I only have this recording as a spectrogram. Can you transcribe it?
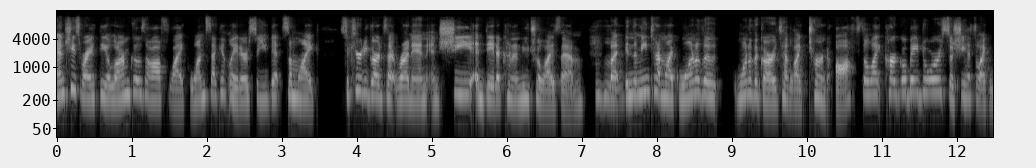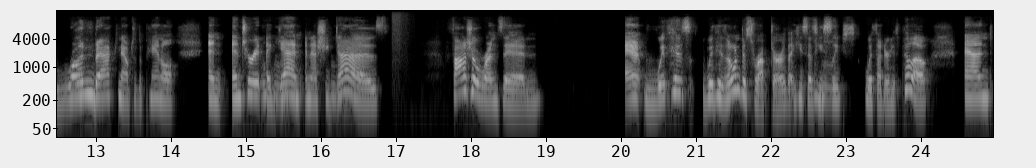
and she's right. The alarm goes off like one second later. So you get some like security guards that run in and she and data kind of neutralize them mm-hmm. but in the meantime like one of the one of the guards had like turned off the like cargo bay doors so she has to like run back now to the panel and enter it mm-hmm. again and as she mm-hmm. does fajo runs in and with his with his own disruptor that he says he mm-hmm. sleeps with under his pillow and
